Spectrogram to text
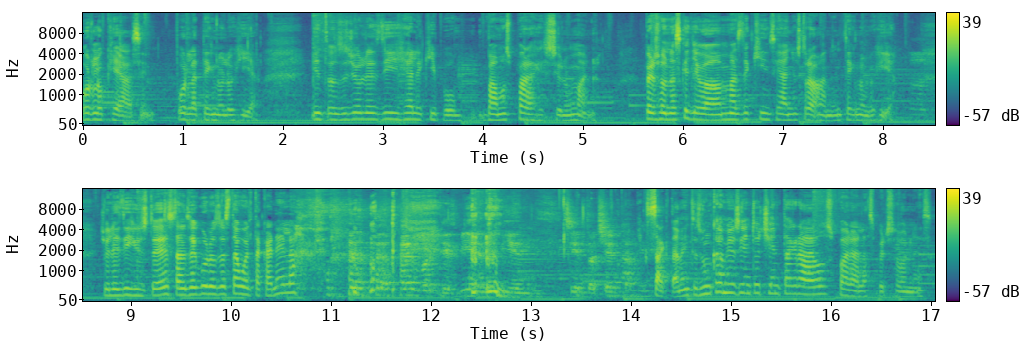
por lo que hacen, por la tecnología. Y entonces yo les dije al equipo, vamos para gestión humana. Personas que llevaban más de 15 años trabajando en tecnología. Yo les dije, ¿ustedes están seguros de esta vuelta canela? Porque es bien, es bien 180. Exactamente, es un cambio 180 grados para las personas.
